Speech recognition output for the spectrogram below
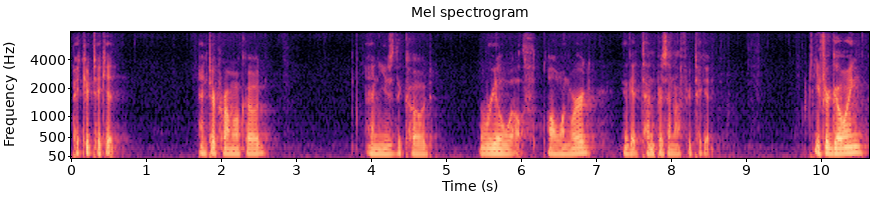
pick your ticket, enter promo code, and use the code real wealth, all one word. You'll get 10% off your ticket. If you're going,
